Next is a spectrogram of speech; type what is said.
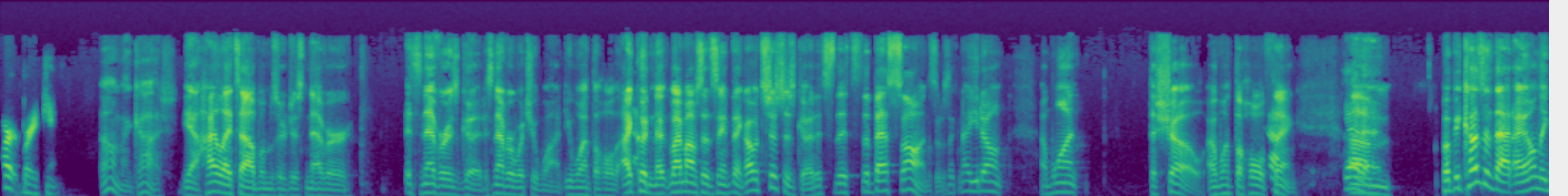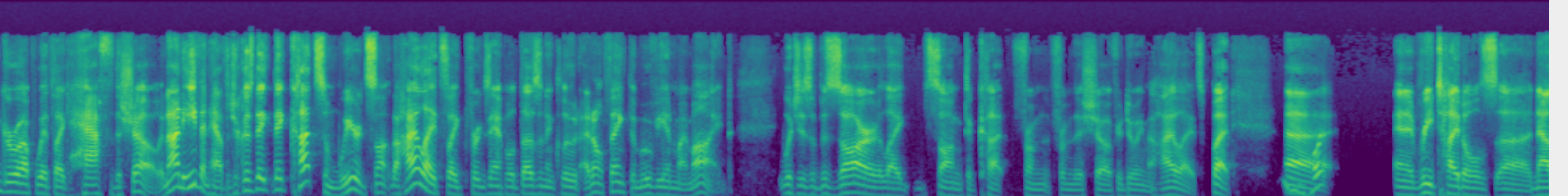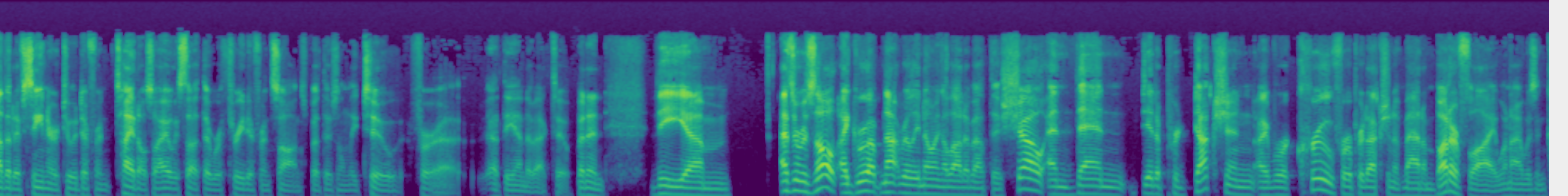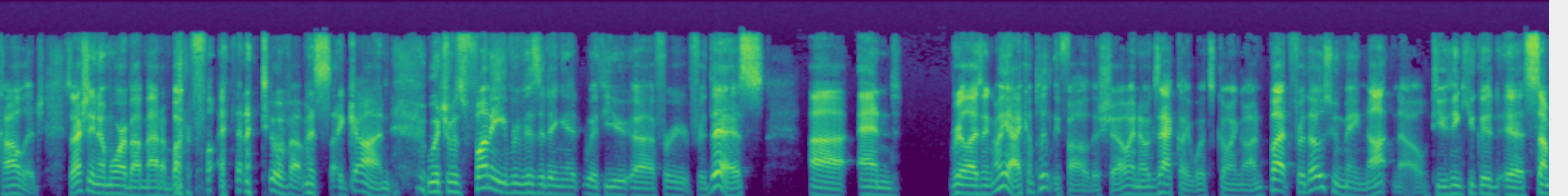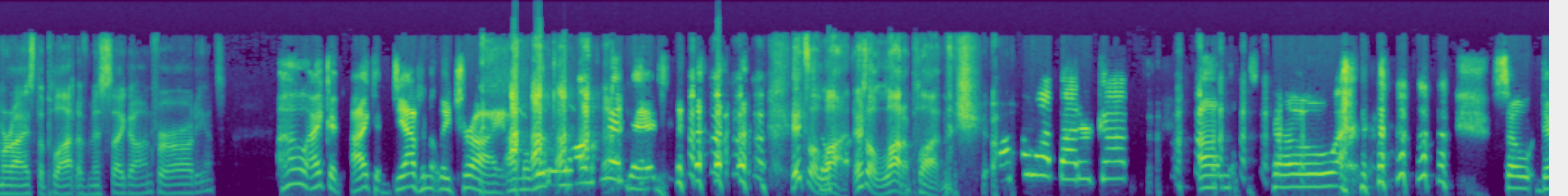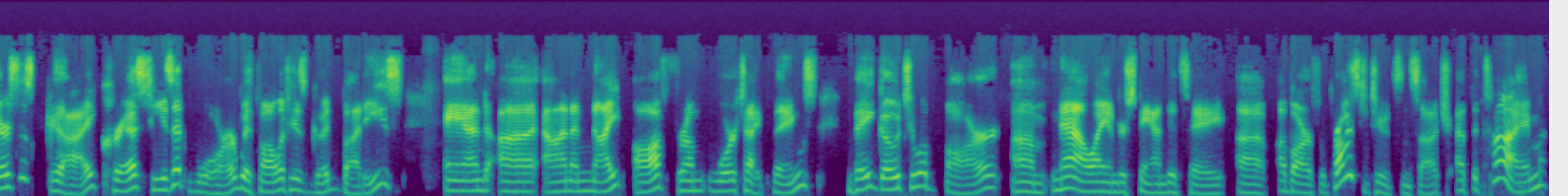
heartbreaking. Oh my gosh. Yeah, highlights albums are just never it's never as good. It's never what you want. You want the whole I couldn't my mom said the same thing. Oh, it's just as good. It's it's the best songs. It was like, no, you don't. I want the show. I want the whole Yeah. thing. Get? Um but because of that, I only grew up with like half the show, not even half the show, because they, they cut some weird songs. The highlights, like for example, doesn't include, I don't think, the movie in my mind, which is a bizarre like song to cut from from this show if you're doing the highlights. But uh, What? and it retitles uh, now that I've seen her to a different title. So I always thought there were three different songs, but there's only two for uh, at the end of Act Two. But in the um, as a result, I grew up not really knowing a lot about this show, and then did a production. I were a crew for a production of Madame Butterfly when I was in college. So I actually know more about Madame Butterfly than I do about Miss Saigon, which was funny revisiting it with you uh, for for this, uh, and realizing, oh yeah, I completely follow the show. I know exactly what's going on. But for those who may not know, do you think you could uh, summarize the plot of Miss Saigon for our audience? Oh, I could, I could definitely try. I'm a little long-winded. it's a lot. There's a lot of plot in the show. A lot, Buttercup. Um, so, so there's this guy, Chris. He's at war with all of his good buddies, and uh, on a night off from war type things, they go to a bar. Um, now I understand it's a uh, a bar for prostitutes and such. At the time,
